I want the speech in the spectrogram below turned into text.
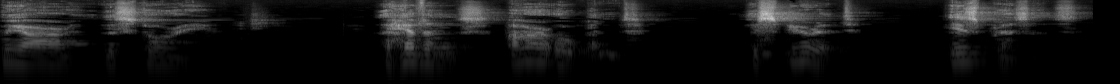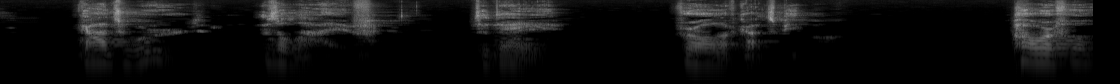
We are the story. The heavens are opened. The Spirit is presence. God's Word is alive today for all of God's people. Powerful,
